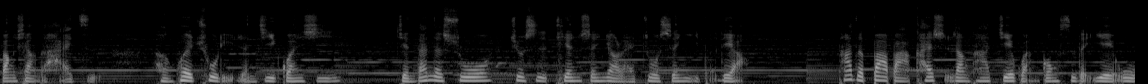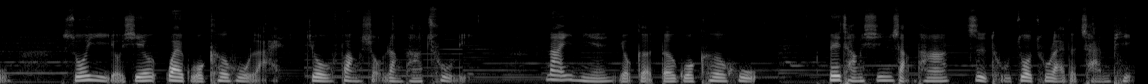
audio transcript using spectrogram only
方向的孩子，很会处理人际关系。简单的说，就是天生要来做生意的料。他的爸爸开始让他接管公司的业务。所以有些外国客户来，就放手让他处理。那一年有个德国客户非常欣赏他制图做出来的产品，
